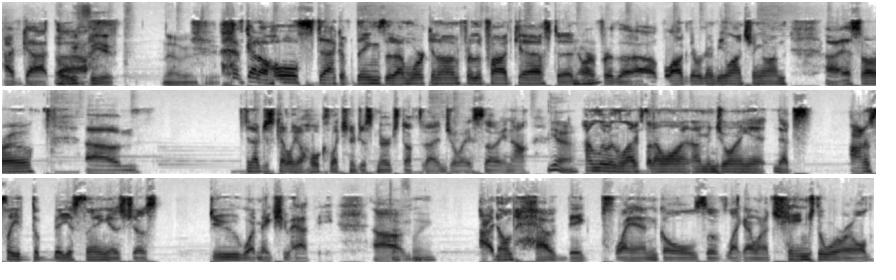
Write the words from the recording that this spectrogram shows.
I've got oh, we uh, see it. No, we see it. I've got a whole stack of things that I'm working on for the podcast and, or Mhm. for the uh, blog that we're going to be launching on uh, SRO. Um, and I've just got like a whole collection of just nerd stuff that I enjoy. So, you know, Yeah. I'm living the life that I want. I'm enjoying it. That's honestly the biggest thing is just do what makes you happy. Um, Definitely. I don't have big plan goals of like I want to change the world.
